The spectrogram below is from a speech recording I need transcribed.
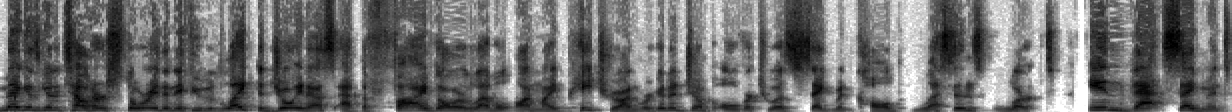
Meghan's going to tell her story. Then, if you would like to join us at the $5 level on my Patreon, we're going to jump over to a segment called Lessons Learned in that segment,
